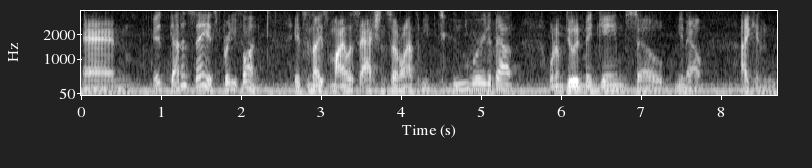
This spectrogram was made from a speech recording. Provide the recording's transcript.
and it gotta say it's pretty fun. It's a nice mindless action, so I don't have to be too worried about what I'm doing mid game. So you know, I can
